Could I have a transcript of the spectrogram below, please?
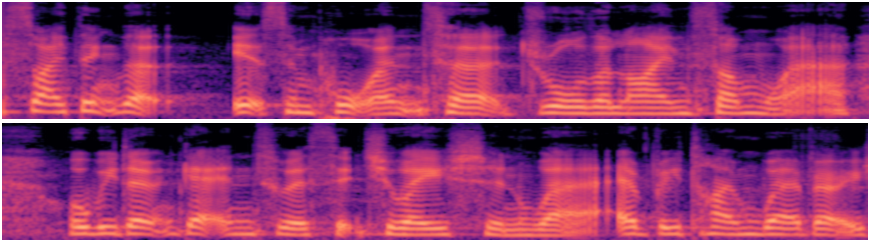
So I think that it's important to draw the line somewhere where we don't get into a situation where every time we're very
